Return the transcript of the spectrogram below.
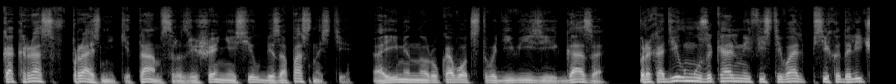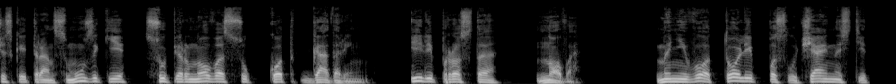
Как раз в празднике там, с разрешения сил безопасности, а именно руководство дивизии «Газа», проходил музыкальный фестиваль психоделической трансмузыки «Супернова Суккот Гадарин» или просто «Нова». На него то ли по случайности,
